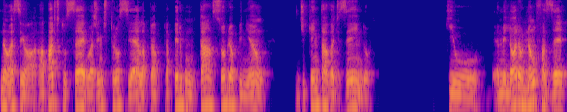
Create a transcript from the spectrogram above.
Não, assim, ó, a parte do cego, a gente trouxe ela para perguntar sobre a opinião de quem estava dizendo que o, é melhor eu não fazer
